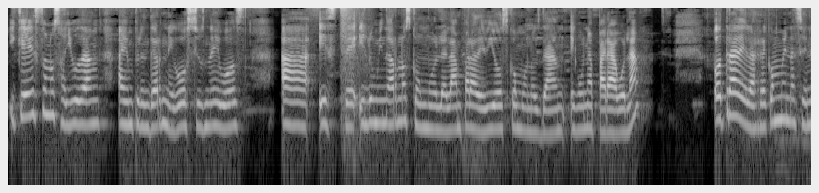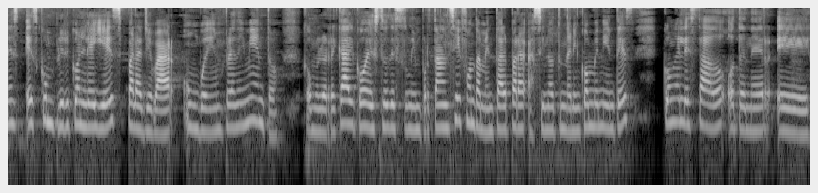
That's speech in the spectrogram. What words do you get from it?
y que esto nos ayudan a emprender negocios nuevos, a este, iluminarnos como la lámpara de Dios, como nos dan en una parábola. Otra de las recomendaciones es cumplir con leyes para llevar un buen emprendimiento. Como lo recalco, esto es de suma importancia y fundamental para así no tener inconvenientes con el Estado o tener eh,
